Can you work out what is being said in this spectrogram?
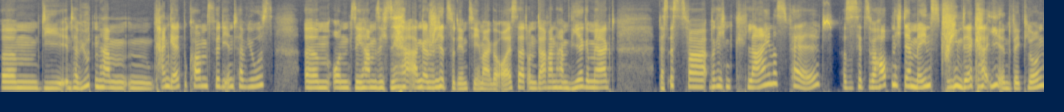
Ähm, die Interviewten haben ähm, kein Geld bekommen für die Interviews ähm, und sie haben sich sehr engagiert zu dem Thema geäußert. Und daran haben wir gemerkt, das ist zwar wirklich ein kleines Feld, also ist jetzt überhaupt nicht der Mainstream der KI-Entwicklung,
